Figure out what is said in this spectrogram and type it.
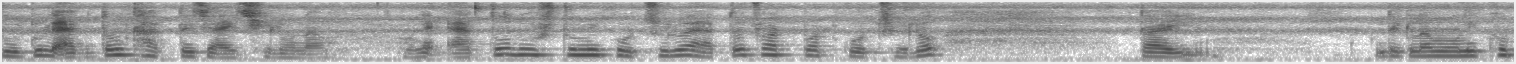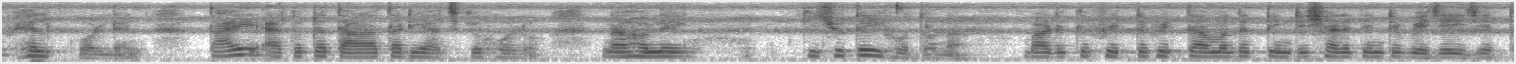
টুলটুল একদম থাকতে চাইছিল না। মানে এত দুষ্টুমি করছিল, এত ছটপট করছিল, তাই দেখলাম উনি খুব হেল্প করলেন। তাই এতটা তাড়াতাড়ি আজকে হলো। না হলে কিছুতেই হতো না। বাড়িতে ফিরতে ফিরতে আমাদের তিনটে সাড়ে তিনটে বেজেই যেত।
